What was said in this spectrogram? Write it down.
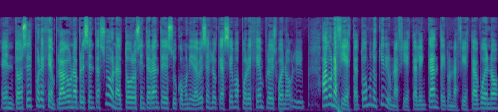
Entonces, por ejemplo, haga una presentación a todos los integrantes de su comunidad. A veces lo que hacemos, por ejemplo, es, bueno, haga una fiesta. Todo el mundo quiere ir a una fiesta, le encanta ir a una fiesta. Bueno,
